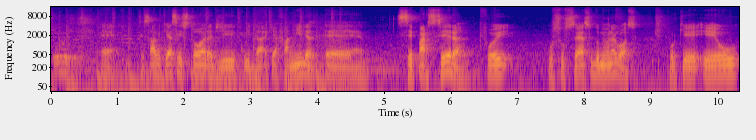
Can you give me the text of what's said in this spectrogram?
coisas. É, você sabe que essa história de cuidar, que a família é, ser parceira foi o sucesso do meu negócio. Porque eu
